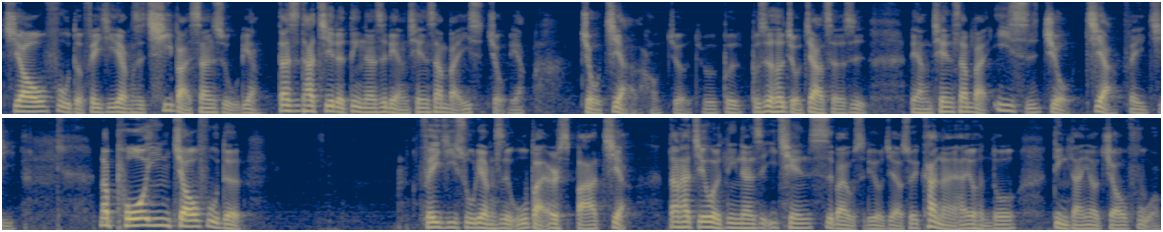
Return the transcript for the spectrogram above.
交付的飞机量是七百三十五辆，但是他接的订单是两千三百一十九辆酒驾了哈，就就不不是喝酒驾车，是两千三百一十九架飞机。那波音交付的飞机数量是五百二十八架，但他接获的订单是一千四百五十六架，所以看来还有很多订单要交付哦。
